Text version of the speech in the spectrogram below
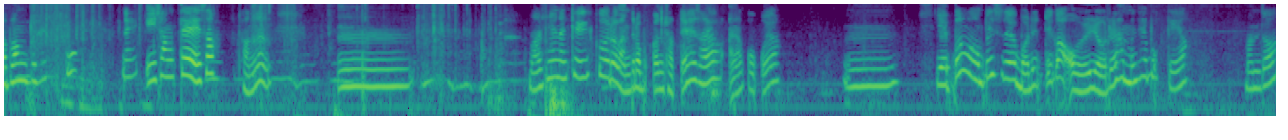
가방도 했고, 네, 이 상태에서 저는 음, 맛있는 케이크를 만들어 볼까는 저때 해서요. 안 할 거고요. 음, 예쁜 원피스에 머리띠가 어울려를 한번 해볼게요. 먼저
